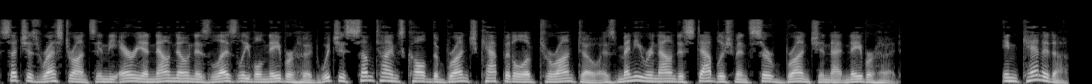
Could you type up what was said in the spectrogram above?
such as restaurants in the area now known as Leslieville neighbourhood which is sometimes called the brunch capital of Toronto as many renowned establishments serve brunch in that neighbourhood. In Canada,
